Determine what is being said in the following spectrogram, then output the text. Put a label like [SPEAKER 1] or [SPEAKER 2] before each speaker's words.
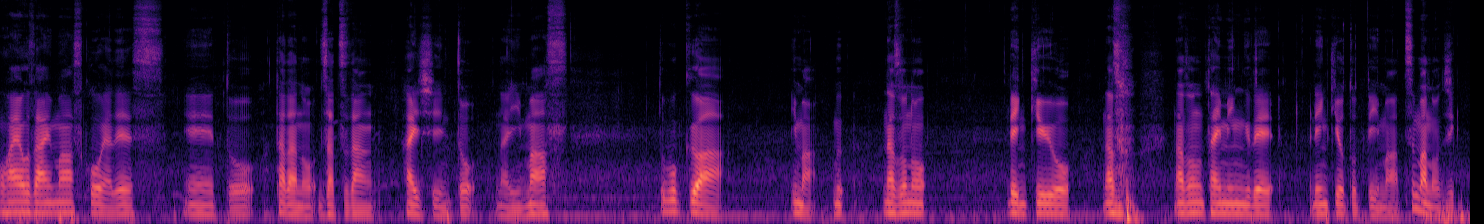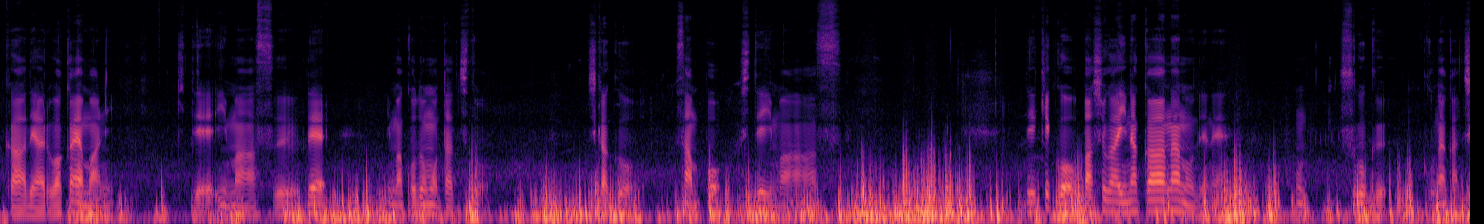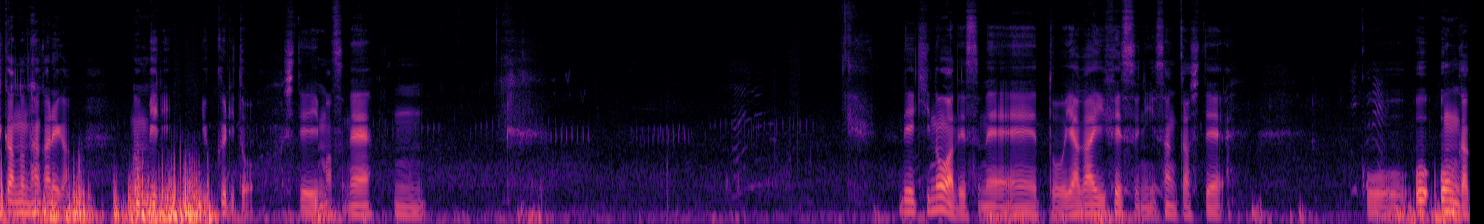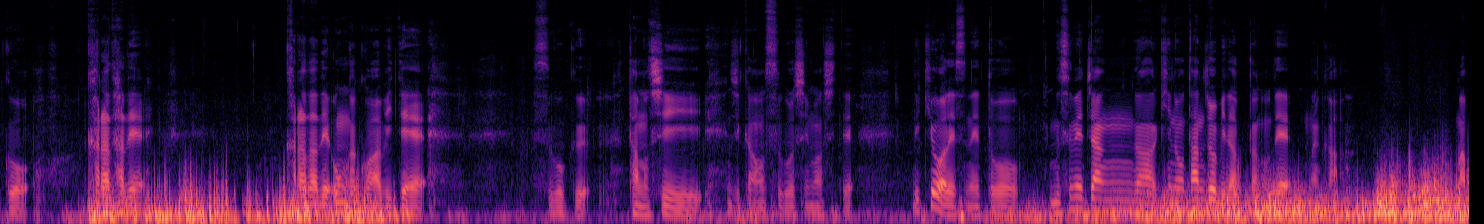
[SPEAKER 1] おはようございます。荒野です。えっ、ー、とただの雑談配信となります。と僕は今謎の連休を謎 謎のタイミングで連休を取って今妻の実家である和歌山に来ています。で今子供たちと近くを散歩しています。で結構場所が田舎なのでねすごくこうなんか時間の流れがのんびりゆっくりとしていますね。うん、で昨日はですね、えーと、野外フェスに参加してこう音楽を体で体で音楽を浴びてすごく楽しい時間を過ごしましてで今日はですねと娘ちゃんが昨日誕生日だったのでなんか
